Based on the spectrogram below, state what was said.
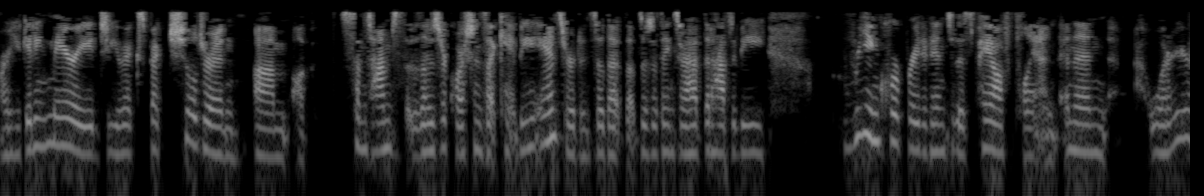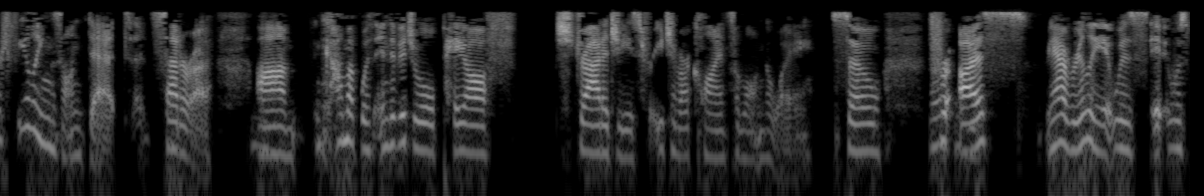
Are you getting married? Do you expect children? Um, uh, sometimes those are questions that can't be answered, and so that, that those are things that have, that have to be reincorporated into this payoff plan. And then what are your feelings on debt, etc. Mm-hmm. Um, and come up with individual payoff strategies for each of our clients along the way. So for mm-hmm. us, yeah, really, it was it was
